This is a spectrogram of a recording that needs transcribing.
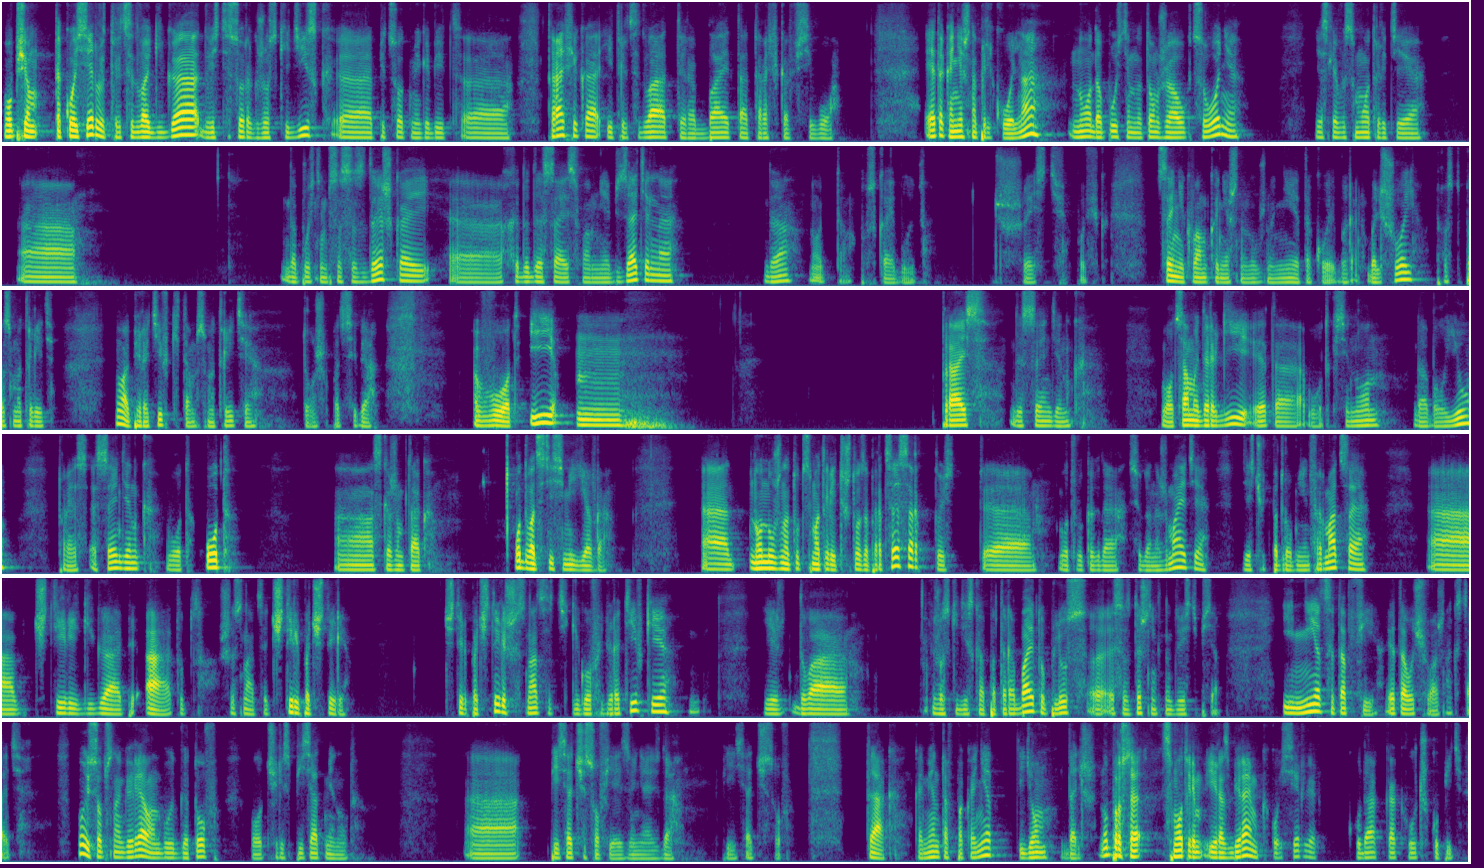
В общем, такой сервер 32 гига, 240 жесткий диск, 500 э, мегабит э, трафика и 32 терабайта трафика всего. Это, конечно, прикольно, но, допустим, на том же аукционе, если вы смотрите, а, допустим, с SSD-шкой, HDD size вам не обязательно, да, ну, там пускай будет 6, пофиг. Ценник вам, конечно, нужно не такой большой, просто посмотреть. Ну, оперативки там смотрите, тоже под себя. Вот. И price descending. Вот, самые дорогие это вот Xenon W, price ascending, вот, от, скажем так, от 27 евро. А, но нужно тут смотреть, что за процессор, то есть э, вот вы когда сюда нажимаете, здесь чуть подробнее информация, 4 а, гига, а, тут 16, 4 по 4. 4 по 4, 16 гигов оперативки, есть два жесткие диска по терабайту плюс э, SSD -шник на 250. И нет setup fee. Это очень важно, кстати. Ну и, собственно говоря, он будет готов вот через 50 минут. 50 а, часов, я извиняюсь, да. 50 часов. Так, комментов пока нет. Идем дальше. Ну, просто смотрим и разбираем, какой сервер, куда, как лучше купить.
